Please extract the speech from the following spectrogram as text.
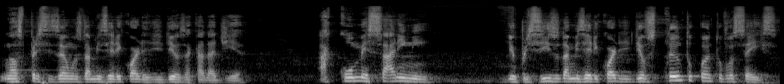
Nós precisamos da misericórdia de Deus a cada dia. A começar em mim. Eu preciso da misericórdia de Deus tanto quanto vocês.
